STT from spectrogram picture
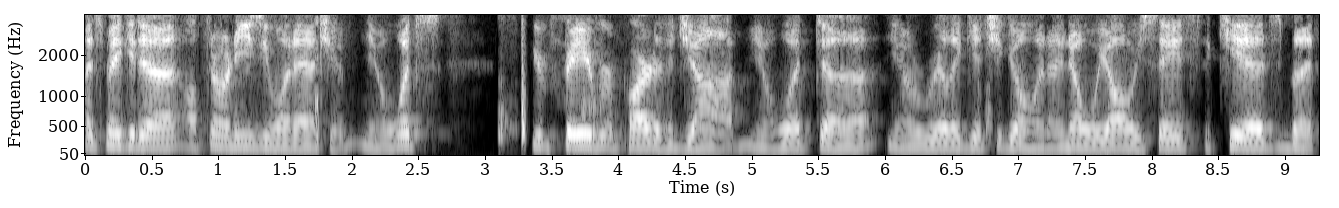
Let's make it. Uh, I'll throw an easy one at you. You know, what's your favorite part of the job? You know, what uh, you know really gets you going? I know we always say it's the kids, but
